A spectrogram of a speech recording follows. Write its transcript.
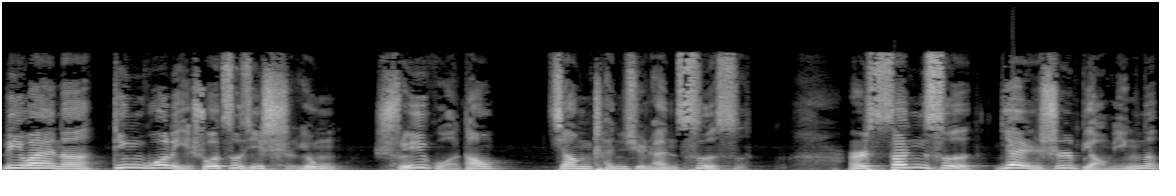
另外呢，丁国礼说自己使用水果刀将陈旭然刺死。而三次验尸表明呢，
